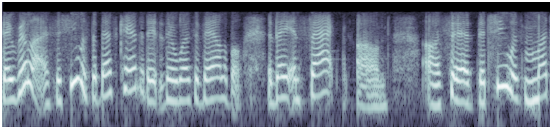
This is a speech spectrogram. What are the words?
they realized that she was the best candidate that there was available. They, in fact, um, uh, said that she was much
